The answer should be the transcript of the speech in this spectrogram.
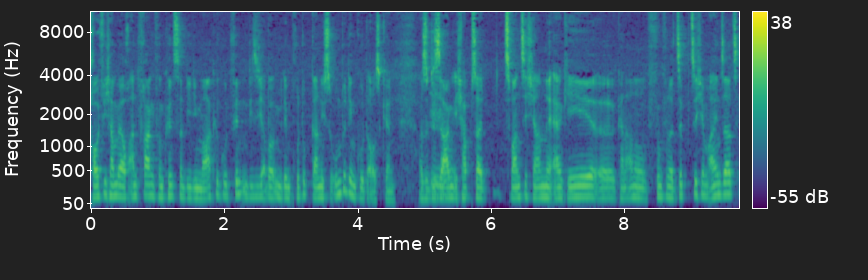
häufig haben wir auch Anfragen von Künstlern, die die Marke gut finden, die sich aber mit dem Produkt gar nicht so unbedingt gut auskennen. Also die mhm. sagen, ich habe seit 20 Jahren eine RG, äh, keine Ahnung, 570 im Einsatz.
